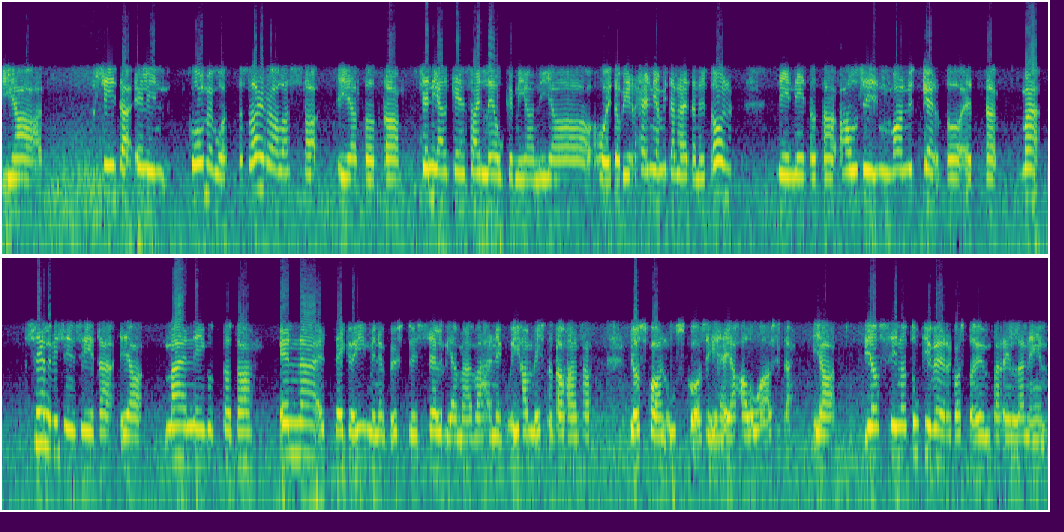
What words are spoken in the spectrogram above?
ja siitä elin kolme vuotta sairaalassa ja tota, sen jälkeen sain leukemian ja hoitovirheen ja mitä näitä nyt on. Niin, niin tota, halusin vaan nyt kertoa, että mä selvisin siitä ja mä en niinku tota, en näe, etteikö ihminen pystyisi selviämään vähän niin kuin ihan mistä tahansa, jos vaan uskoo siihen ja haluaa sitä. Ja jos siinä on tukiverkosto ympärillä, niin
